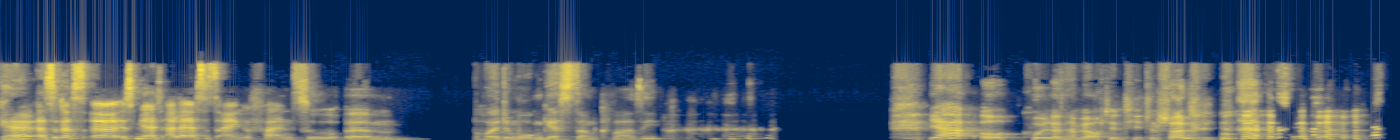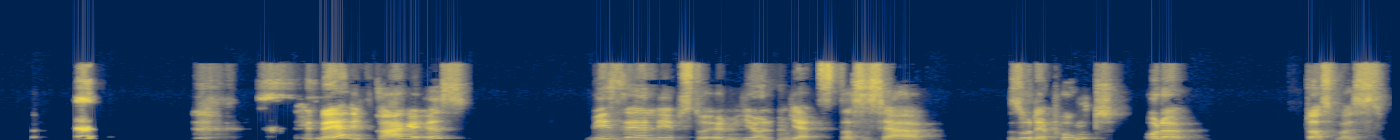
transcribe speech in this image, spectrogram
Okay, also das äh, ist mir als allererstes eingefallen zu ähm, heute, morgen, gestern quasi. Ja, oh cool, dann haben wir auch den Titel schon. naja, die Frage ist, wie sehr lebst du im Hier und Jetzt? Das ist ja so der Punkt oder das, was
